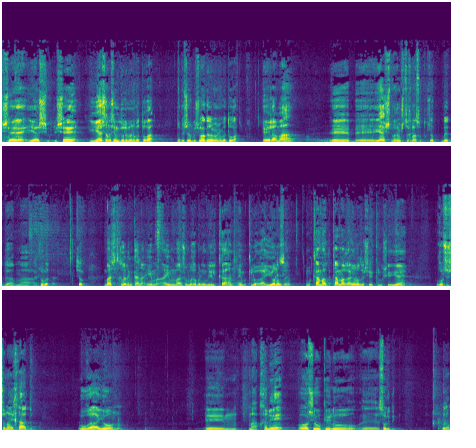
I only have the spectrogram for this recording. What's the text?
שיש, שיש אנשים גדולים ממנו בתורה. לא כשרבי יהושע גדול ממנו בתורה. אלא מה? אה, אה, יש דברים שצריך לעשות. עכשיו, שוב, עכשיו, מה שצריך להבין כאן, האם, האם מה שאומר רבן גמליאל כאן, האם כאילו הרעיון הזה, כמה, כמה הרעיון הזה שכאילו שיהיה ראש השנה אחד, הוא רעיון אה, מהפכני, או שהוא כאילו אה, סולידי. בסדר?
